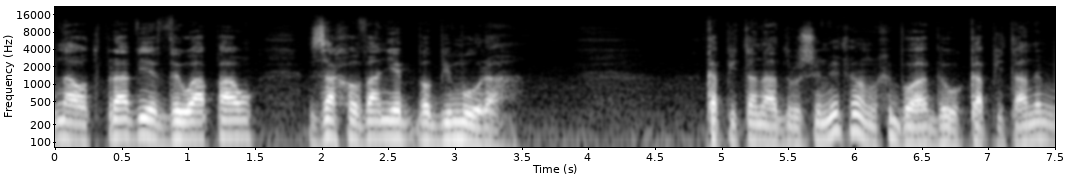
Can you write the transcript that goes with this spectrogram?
na odprawie wyłapał zachowanie Bobby Mura, kapitana drużyny. On chyba był kapitanem,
